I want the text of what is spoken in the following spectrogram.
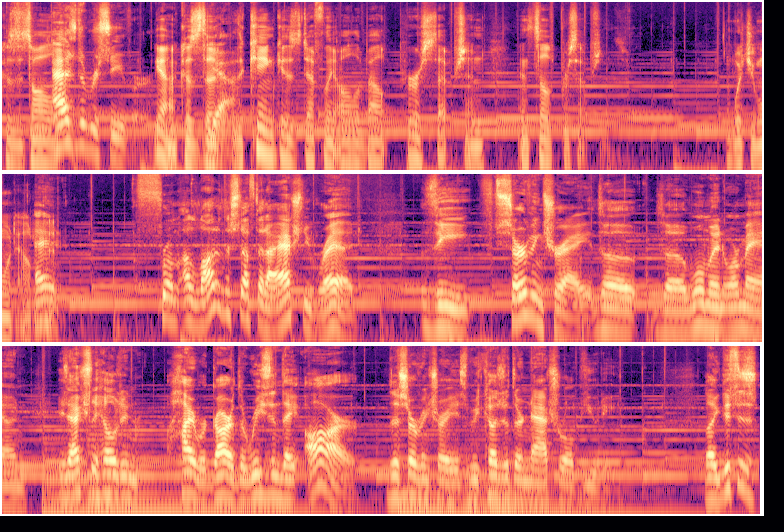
Because it's all As the receiver. yeah, because the Yeah. the kink is definitely all about perception and self perceptions, what you want out of it. from a lot of the stuff that I actually read, the serving tray, the the woman or man, is actually held in high regard. The reason they are the serving tray is because of their natural beauty. Like this is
